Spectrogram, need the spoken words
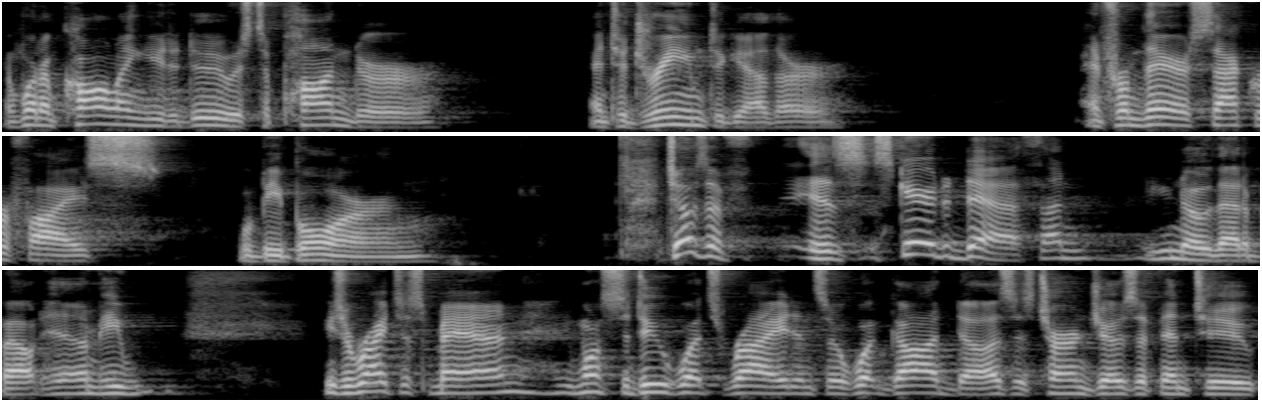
And what I'm calling you to do is to ponder and to dream together. And from there, sacrifice will be born. Joseph is scared to death. I, you know that about him. He He's a righteous man. He wants to do what's right. And so what God does is turn Joseph into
